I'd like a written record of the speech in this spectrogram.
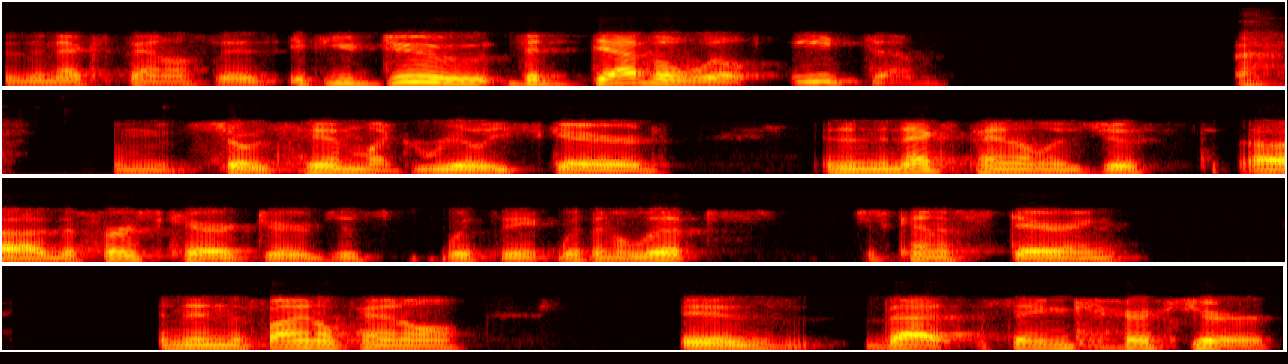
And the next panel says, "If you do, the devil will eat them." and it shows him like really scared. And then the next panel is just uh, the first character just with the, with an ellipse, just kind of staring. And then the final panel is that same character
